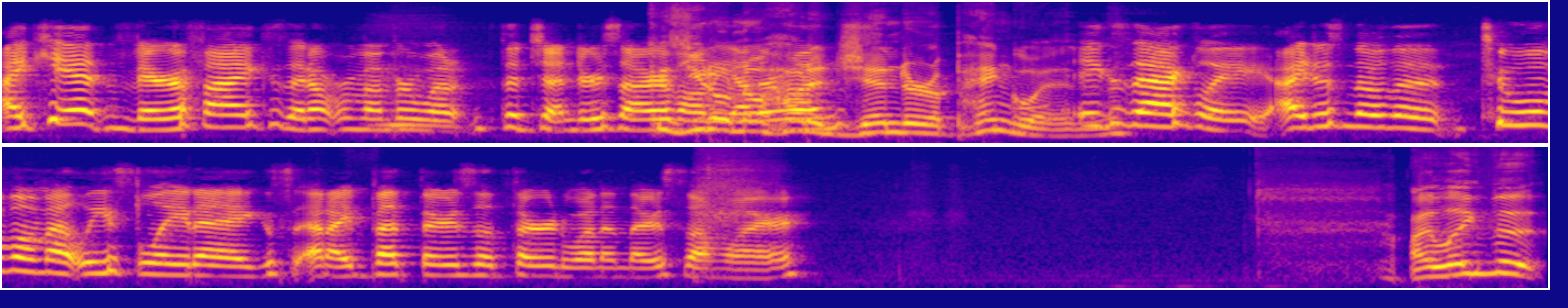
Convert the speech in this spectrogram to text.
I can't verify because I don't remember what the genders are. of Because you don't know how to gender a penguin. Exactly. I just know that two of them at least laid eggs, and I bet there's a third one in there somewhere. I like the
